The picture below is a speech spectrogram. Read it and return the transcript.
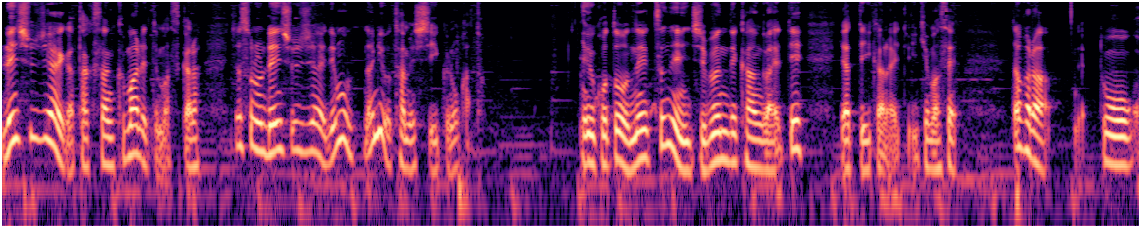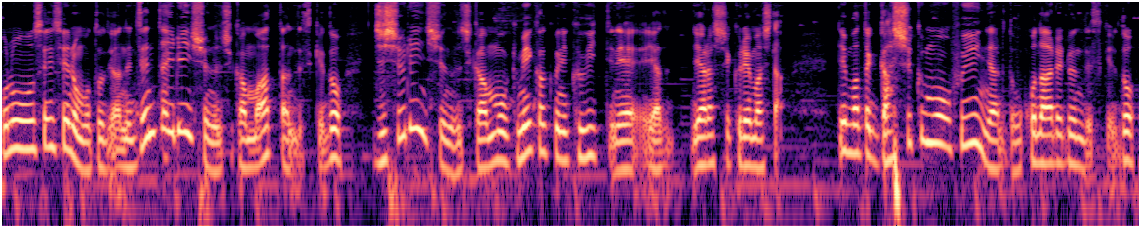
練習試合がたくさん組まれてますからじゃあその練習試合でも何を試していくのかということをね常に自分で考えてやっていかないといけません。だから、えっと、この先生のもとではね全体練習の時間もあったんですけど自主練習の時間も明確に区切ってねややらせてくれました。でまた合宿も冬になると行われるんですけれど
